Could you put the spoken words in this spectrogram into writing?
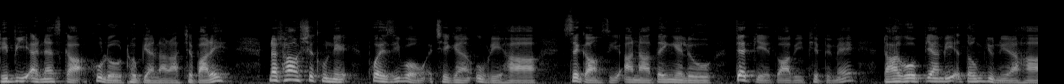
DPNS ကအခုလိုထုတ်ပြန်လာတာဖြစ်ပါတယ်။2008ခုနှစ်ဖွဲ့စည်းပုံအခြေခံဥပဒေဟာစစ်ကောင်စီအာဏာသိမ်းခဲ့လို့ပြက်ပြယ်သွားပြီဖြစ်ပေမဲ့ ဒါကိုပြန်ပြီးအသုံးပြုနေတာဟာ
